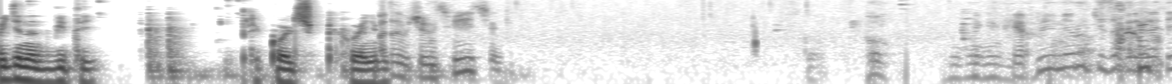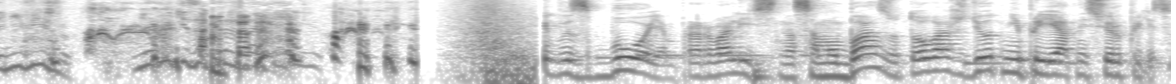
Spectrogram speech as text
один отбитый. Прикольчик какой-нибудь. Вы что-нибудь видите? Блин, мне руки загрожать, я не вижу. Мне руки вижу. вы с боем прорвались на саму базу, то вас ждет неприятный сюрприз.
